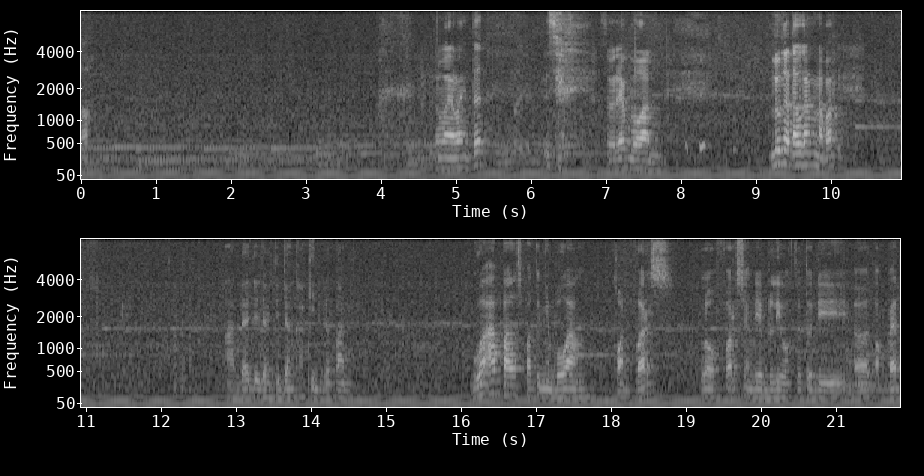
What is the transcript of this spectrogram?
Halo? Rumah orang itu sebenarnya bohong. Lu nggak tahu kan kenapa? Ada jejak-jejak kaki di depan. Gua apal sepatunya boang, Converse, loafers yang dia beli waktu itu di eh, Tokped,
